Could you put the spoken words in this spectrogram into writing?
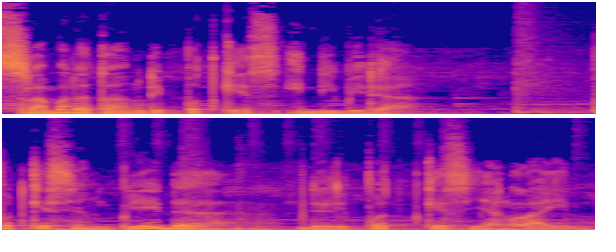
Selamat datang di podcast Indi Beda. Podcast yang beda dari podcast yang lain.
